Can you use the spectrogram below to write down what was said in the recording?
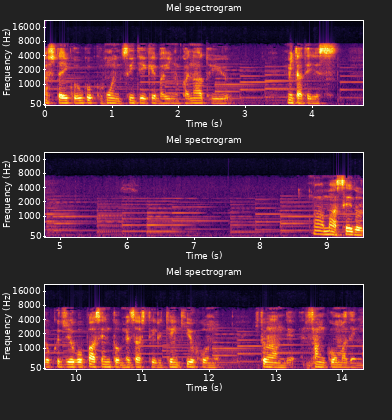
明日以降動く方についていけばいいのかなという見立てです。まあまあ精度65%を目指している天気予報の人なんで参考までに。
